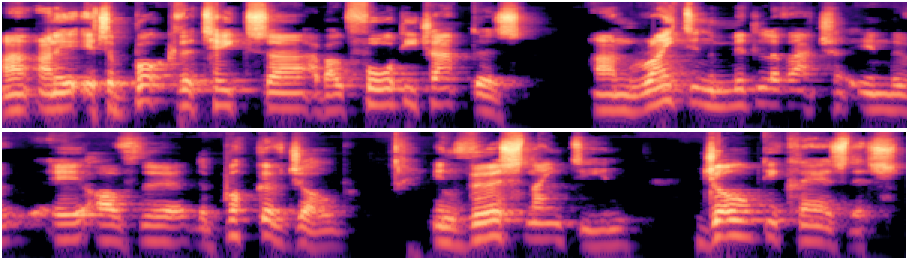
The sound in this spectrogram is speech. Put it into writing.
Uh, and it, it's a book that takes uh, about 40 chapters. And right in the middle of that, in the, uh, of the, the book of Job, in verse 19, Job declares this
